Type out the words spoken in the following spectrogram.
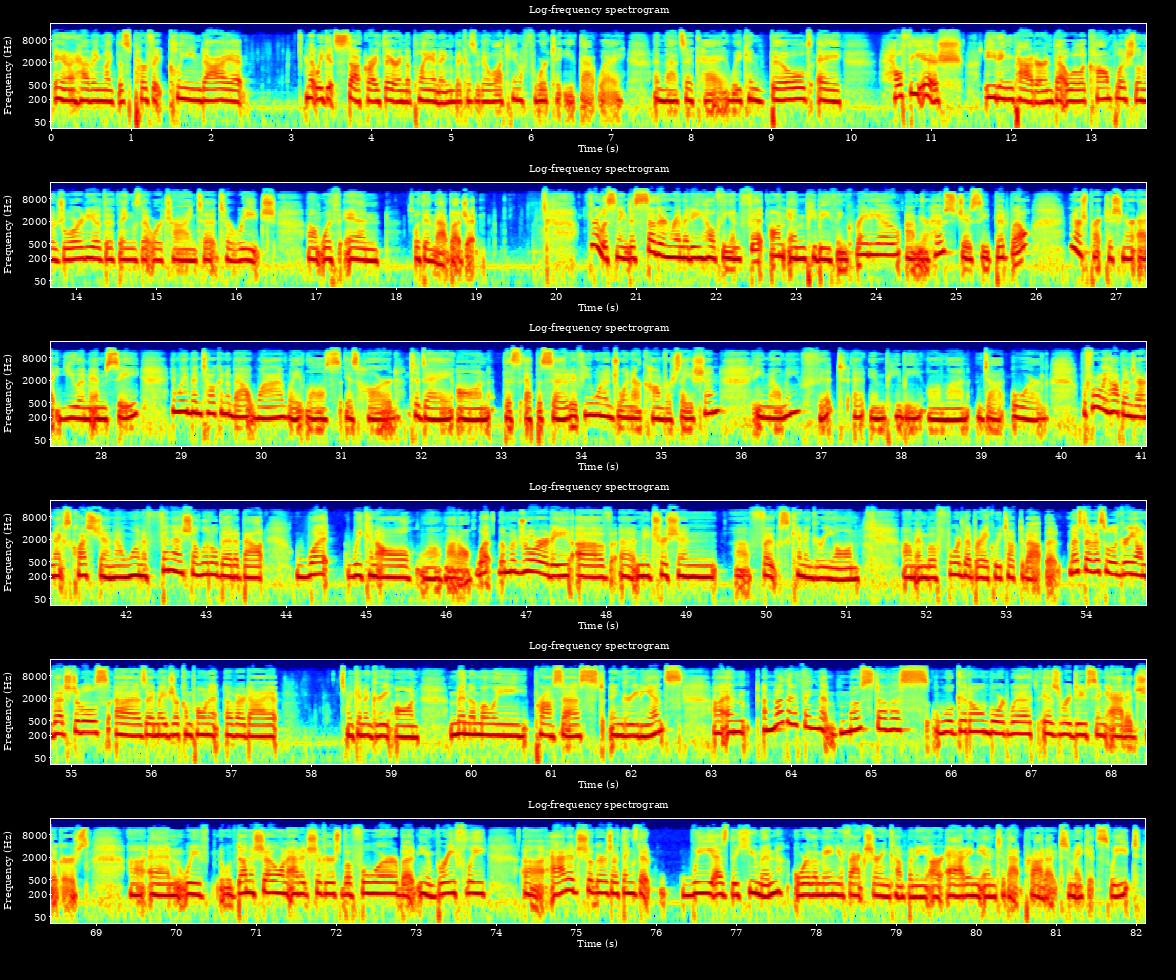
you know, having like this perfect clean diet that we get stuck right there in the planning because we go, well, I can't afford to eat that way. And that's okay. We can build a healthy ish eating pattern that will accomplish the majority of the things that we're trying to, to reach um, within, within that budget. You're listening to Southern Remedy Healthy and Fit on MPB Think Radio. I'm your host, Josie Bidwell, nurse practitioner at UMMC, and we've been talking about why weight loss is hard today on this episode. If you want to join our conversation, email me fit at mpbonline.org. Before we hop into our next question, I want to finish a little bit about what we can all, well, not all, what the majority of uh, nutrition uh, folks can agree on. Um, and before the break, we talked about that most of us will agree on vegetables as a major component of our diet. We can agree on minimally processed ingredients. Uh, and another thing that most of us will get on board with is reducing added sugars. Uh, and we've we've done a show on added sugars before, but you know briefly, uh, added sugars are things that we as the human or the manufacturing company are adding into that product to make it sweet.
